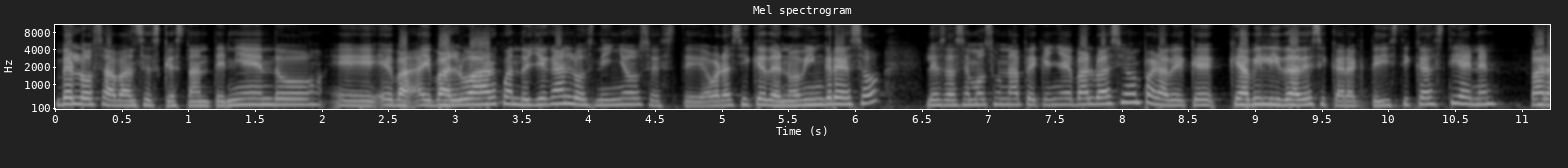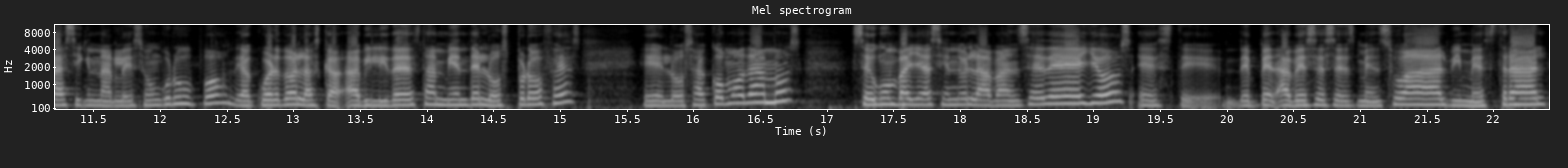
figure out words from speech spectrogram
ver los avances que están teniendo, eh, eva- evaluar. Cuando llegan los niños, este, ahora sí que de nuevo ingreso, les hacemos una pequeña evaluación para ver qué, habilidades y características tienen para asignarles un grupo, de acuerdo a las habilidades también de los profes, eh, los acomodamos según vaya haciendo el avance de ellos, este, a veces es mensual, bimestral,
